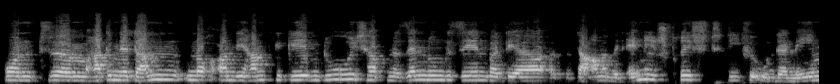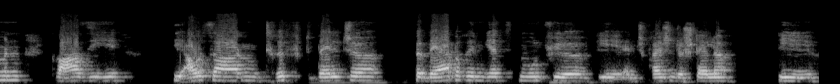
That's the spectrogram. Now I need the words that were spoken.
Und ähm, hatte mir dann noch an die Hand gegeben, du, ich habe eine Sendung gesehen, bei der eine Dame mit Engel spricht, die für Unternehmen quasi die Aussagen trifft, welche Bewerberin jetzt nun für die entsprechende Stelle die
